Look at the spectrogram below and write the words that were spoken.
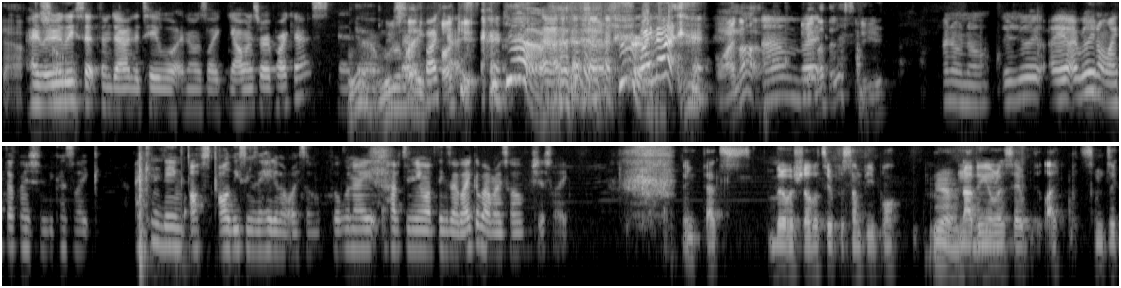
Yeah. I literally So- set them down at the table and I was like, "Y'all want to start a podcast?" And Yeah, um, we were like, fuck podcast. Yeah, Uh, sure. Why not? Why not? Um, you got but nothing else to do here. I don't know. There's really, I, I really don't like that question because like I can name off all these things I hate about myself, but when I have to name off things I like about myself, it's just like, I think that's a bit of a struggle too for some people. Yeah. Not being able to say like some can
